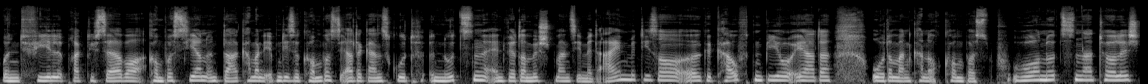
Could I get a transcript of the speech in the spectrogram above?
und viel praktisch selber kompostieren. Und da kann man eben diese Komposterde ganz gut nutzen. Entweder mischt man sie mit ein mit dieser äh, gekauften Bioerde oder man kann auch Kompost pur nutzen natürlich.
